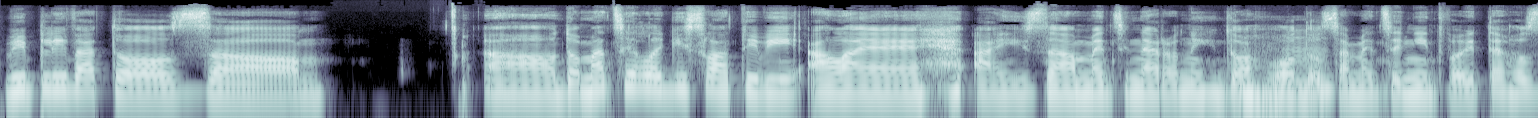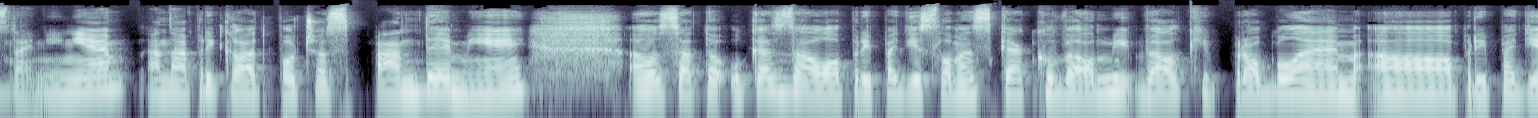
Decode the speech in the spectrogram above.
Vyplýva to z domácej legislatívy, ale aj z medzinárodných dohôd mm-hmm. o zamedzení dvojitého zdanenia. A napríklad počas pandémie sa to ukázalo v prípade Slovenska ako veľmi veľký problém v prípade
